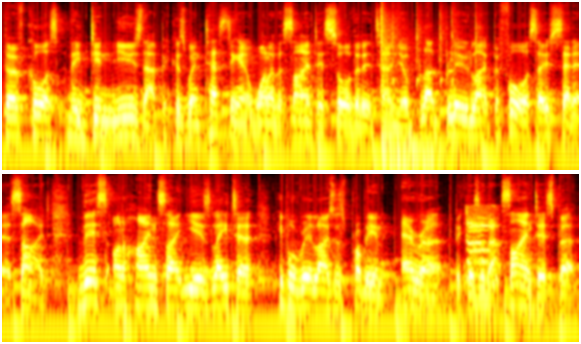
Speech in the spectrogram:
Though of course they didn't use that because when testing it, one of the scientists saw that it turned your blood blue like before, so set it aside. This, on hindsight years later, people realised was probably an error because of that scientist, but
